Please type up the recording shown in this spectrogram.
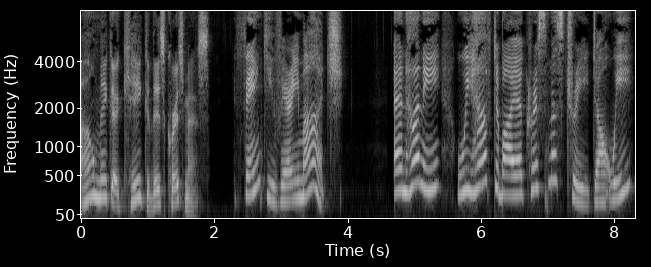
I'll make a cake this Christmas. Thank you very much. And honey, we have to buy a Christmas tree, don't we?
